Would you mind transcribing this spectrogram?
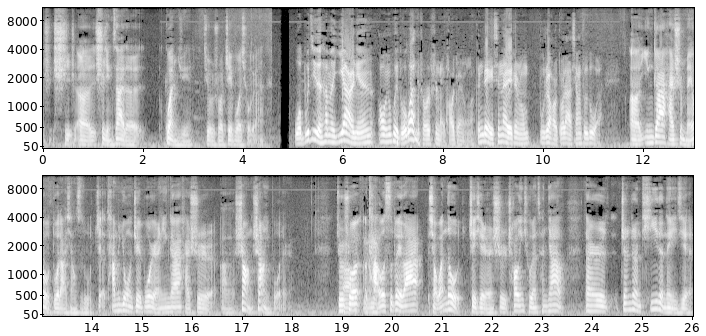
世世呃世锦赛的冠军，就是说这波球员。我不记得他们一二年奥运会夺冠的时候是哪套阵容了，跟这个现在这阵容不知道有多大相似度啊。呃，应该还是没有多大相似度。这他们用的这波人，应该还是呃上上一波的人，就是说、卡洛斯、贝拉、小豌豆这些人是超龄球员参加了，但是真正踢的那一届，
